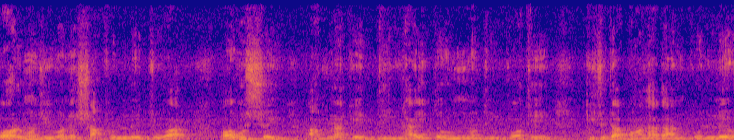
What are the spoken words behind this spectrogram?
কর্মজীবনের সাফল্যের জোয়ার, অবশ্যই আপনাকে দীর্ঘায়িত উন্নতির পথে কিছুটা বাধা দান করলেও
